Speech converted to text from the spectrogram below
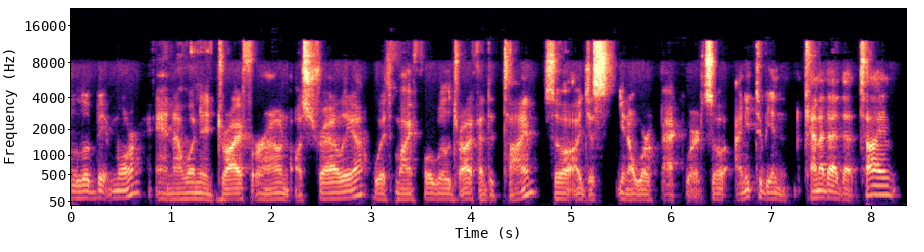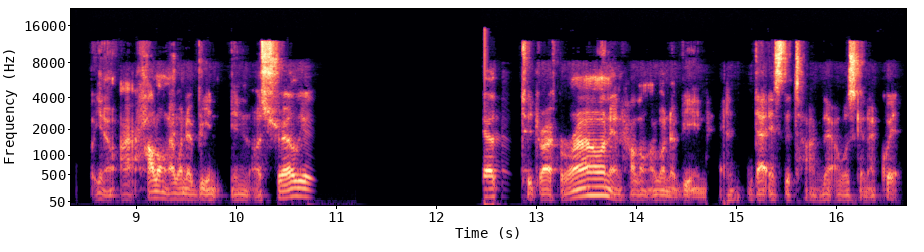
a little bit more, and I want to drive around Australia with my four wheel drive at the time. So I just you know work backward. So I need to be in Canada at that time. You know I, how long I want to be in, in Australia to drive around and how long I want to be in, and that is the time that I was gonna quit.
